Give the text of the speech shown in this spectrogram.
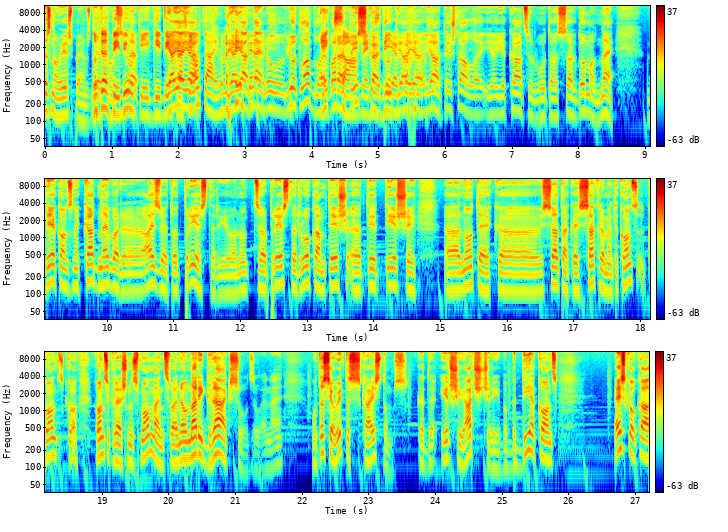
Tas nav iespējams. Nu, tas bija viltīgi jā, jā, jā, jautājumi. jā, jā, nē, nu, ļoti labi, lai varētu izskaidrot. Jā, jā, jā, tieši tā, lai ja, ja kāds varbūt tās sāk domāt, nē. Diekons nekad nevar aizvietot priesteri, jo nu, caur priesteru rokām tieši, tie, tieši notiek visātākais sakramenta kons, kons, konsekrēšanas moments, vai ne, un arī grēksūdze, vai ne. Uh, Un tas jau ir tas skaistums, kad ir šī atšķirība. Bet diakons, es kaut kā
